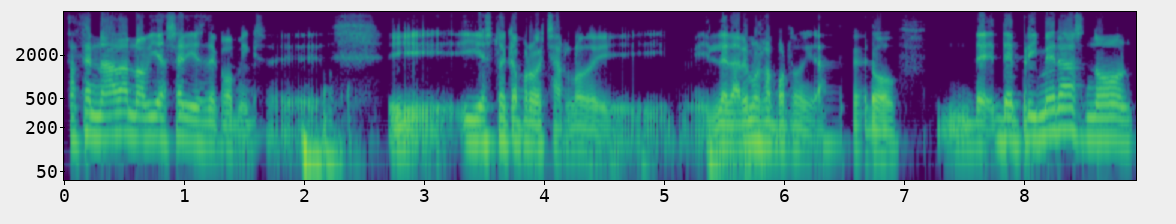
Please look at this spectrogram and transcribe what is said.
hasta hace nada no había series de cómics. Eh, y, y, esto hay que aprovecharlo y, y, le daremos la oportunidad. Pero de, de primeras no,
